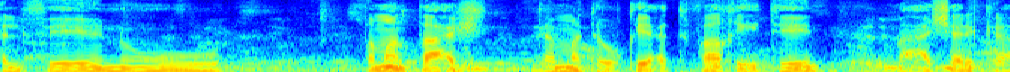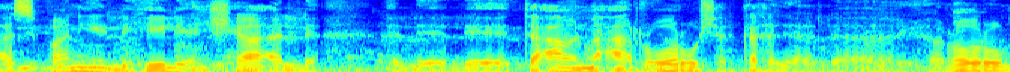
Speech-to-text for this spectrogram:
2000 18 تم توقيع اتفاقيتين مع شركة إسبانية اللي هي لإنشاء التعامل مع ال RoRo شركة ال RoRo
